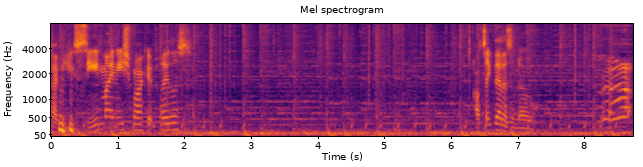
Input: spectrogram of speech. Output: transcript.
Have you seen my niche market playlist? I'll take that as a no. Ah!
